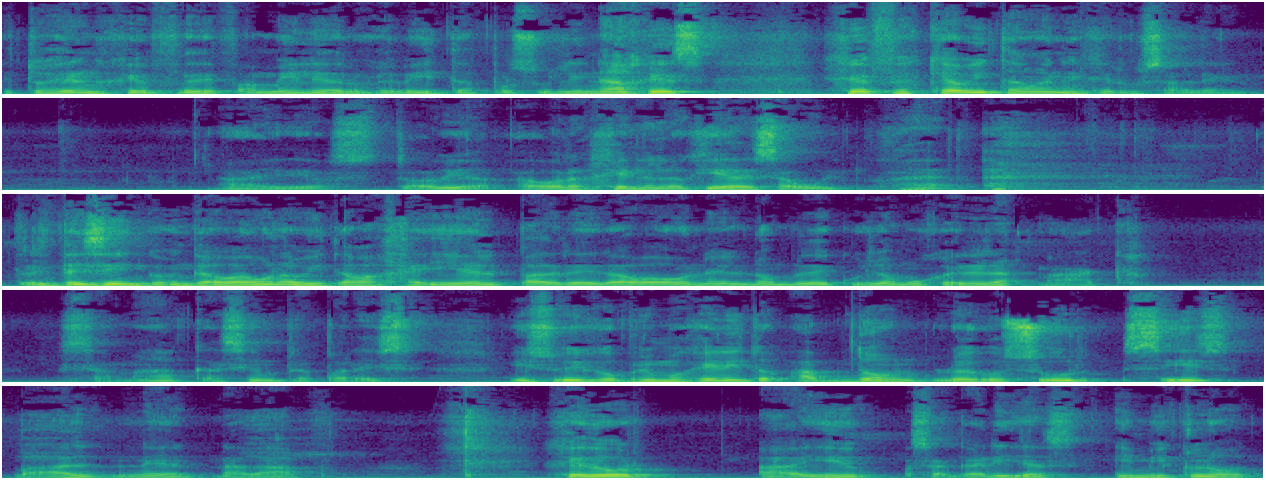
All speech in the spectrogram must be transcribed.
Estos eran jefes de familia de los levitas por sus linajes, jefes que habitaban en Jerusalén. Ay Dios, todavía, ahora genealogía de Saúl. 35. En Gabaón habitaba Jehiel, padre de Gabaón, el nombre de cuya mujer era Maca. Esa Maca siempre aparece y su hijo primogénito Abdón, luego Sur, Cis, Baal, Ner, Nadab. Gedor, Ahir, Zacarías y Miclot.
